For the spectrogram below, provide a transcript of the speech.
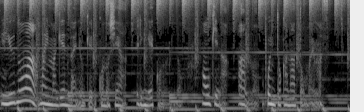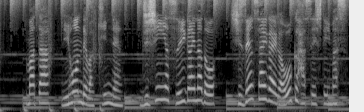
というのは、まあ、今現代におけるこのシェアリングエコノミーの、大きなあのポイントかなと思います。また日本では近年地震や水害など自然災害が多く発生しています。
